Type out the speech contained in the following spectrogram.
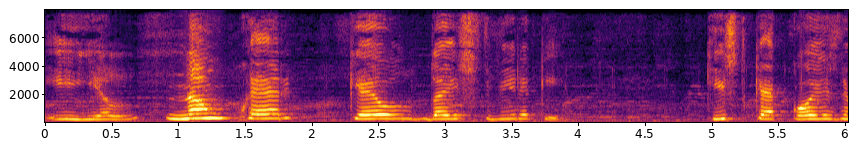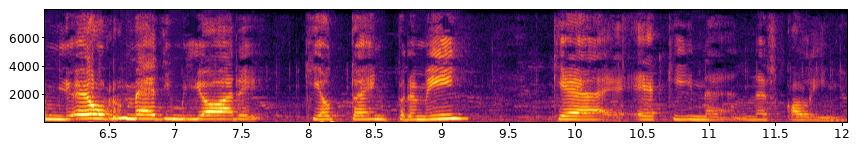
e ele não quer que eu deixe de vir aqui. Que isto que é coisa melhor, é o remédio melhor que eu tenho para mim, que é, é aqui na, na escolinha.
